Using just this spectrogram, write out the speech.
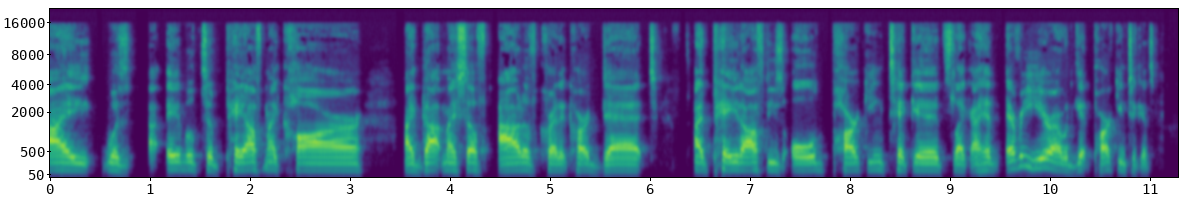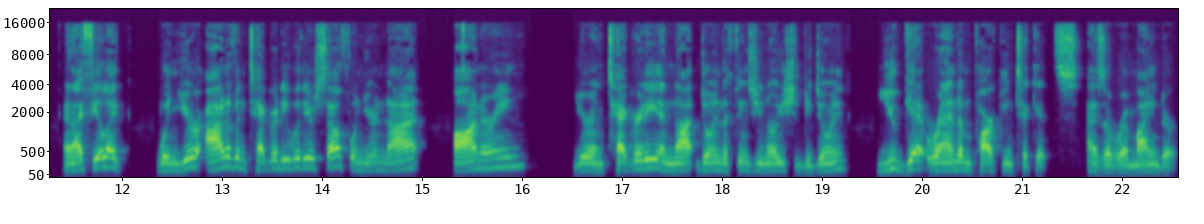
I was uh, able to pay off my car. I got myself out of credit card debt. I paid off these old parking tickets. Like I had every year I would get parking tickets. And I feel like when you're out of integrity with yourself, when you're not honoring your integrity and not doing the things you know you should be doing, you get random parking tickets as a reminder.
